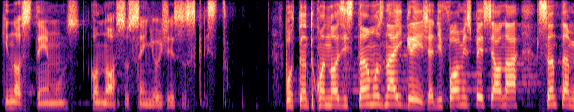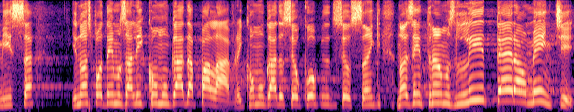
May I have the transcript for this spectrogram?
que nós temos com nosso Senhor Jesus Cristo. Portanto, quando nós estamos na igreja, de forma especial na Santa Missa, e nós podemos ali comungar da palavra e comungar do seu corpo e do seu sangue, nós entramos literalmente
